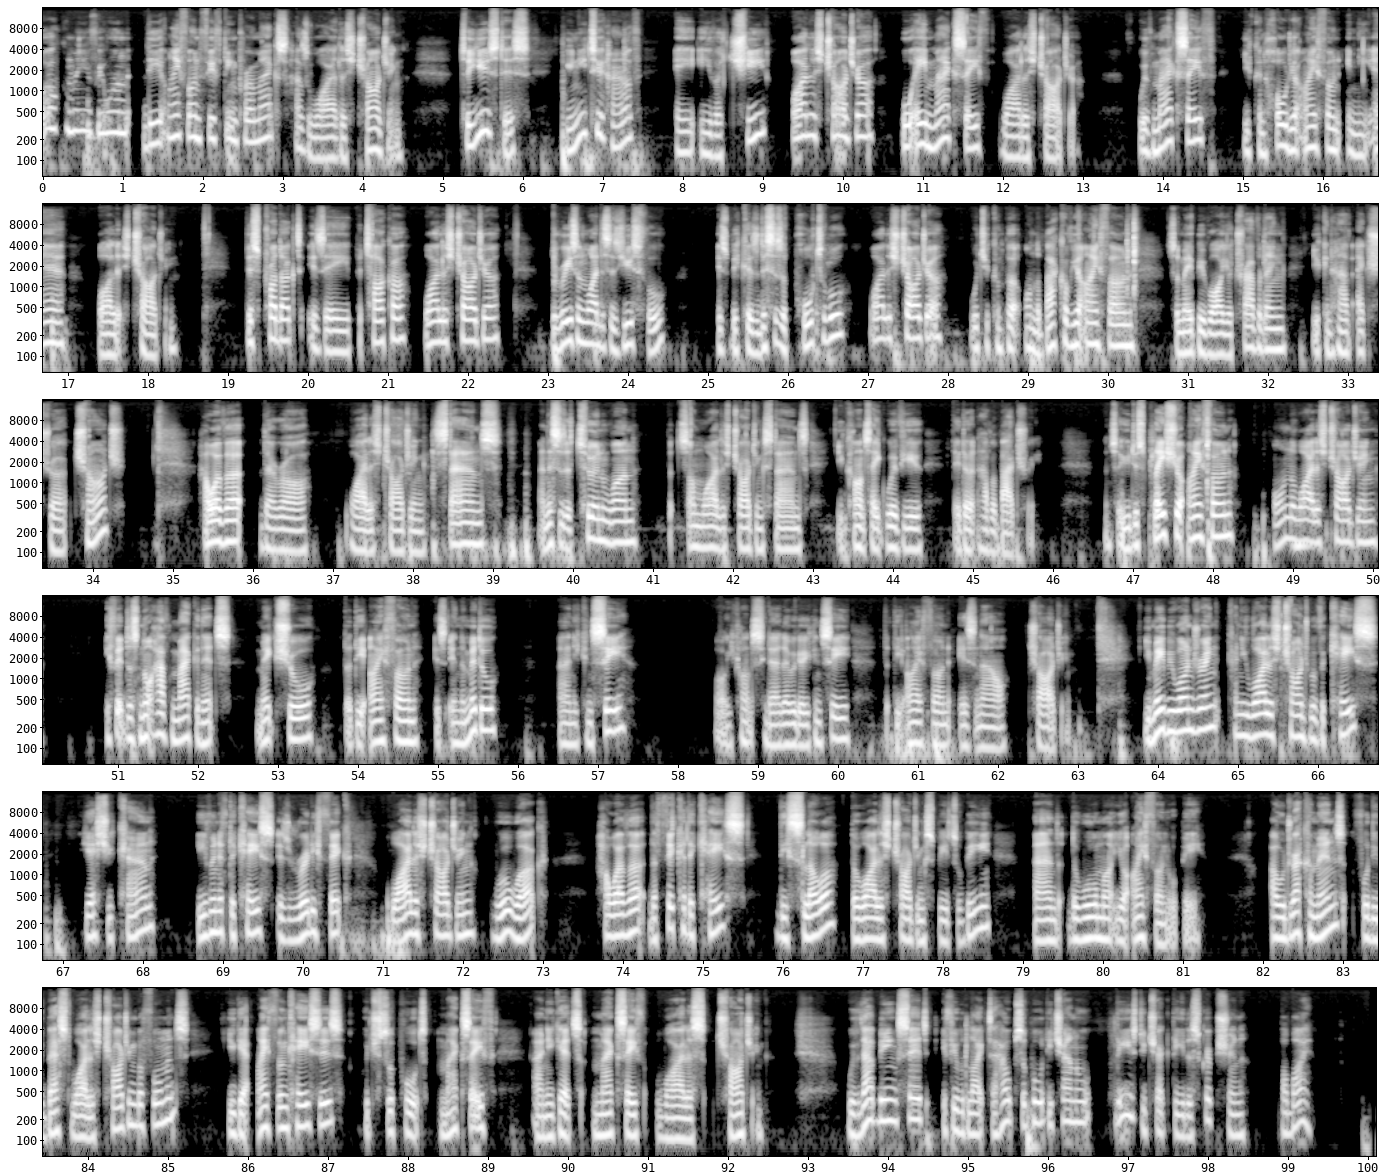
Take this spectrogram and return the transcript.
Welcome everyone. The iPhone 15 Pro Max has wireless charging. To use this, you need to have a either Qi wireless charger or a MagSafe wireless charger. With MagSafe, you can hold your iPhone in the air while it's charging. This product is a Pitaka wireless charger. The reason why this is useful is because this is a portable wireless charger which you can put on the back of your iPhone. So maybe while you're traveling, you can have extra charge. However, there are wireless charging stands, and this is a two in one, but some wireless charging stands you can't take with you, they don't have a battery. And so you just place your iPhone on the wireless charging. If it does not have magnets, make sure that the iPhone is in the middle, and you can see well you can't see there. There we go. You can see that the iphone is now charging. You may be wondering can you wireless charge with a case? Yes you can. Even if the case is really thick wireless charging will work. However the thicker the case the slower the wireless charging speeds will be and the warmer your iphone will be. I would recommend for the best wireless charging performance you get iphone cases which supports MagSafe and you get MagSafe wireless charging. With that being said, if you would like to help support the channel, please do check the description. Bye bye.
